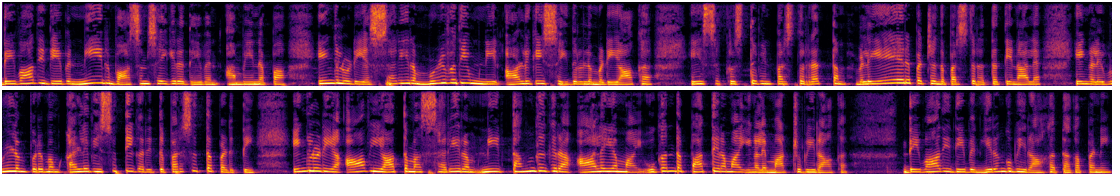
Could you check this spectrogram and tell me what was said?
தேவாதி தேவன் நீர் வாசம் செய்கிற தேவன். அமீனப்பா எங்களுடைய சரீரம் முழுவதையும் நீர் ஆளுகை செய்திருளும்படியாக இயேசு கிறிஸ்துவின் பரிசு ரத்தம் வெளியேற பெற்ற அந்த பரிசு ரத்தத்தினால எங்களை உள்ளம் புறமும் கழுவி சுத்திகரித்து பரிசுத்தப்படுத்தி எங்களுடைய ஆவி ஆத்மா சரீரம் நீர் தங்குகிற ஆலயமாய் உகந்த பாத்திரமாய் எங்களை மாற்றுவீராக. தேவாதி தேவன் இறங்குவீராக தகப்பனே.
